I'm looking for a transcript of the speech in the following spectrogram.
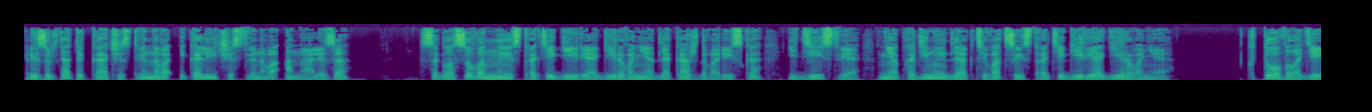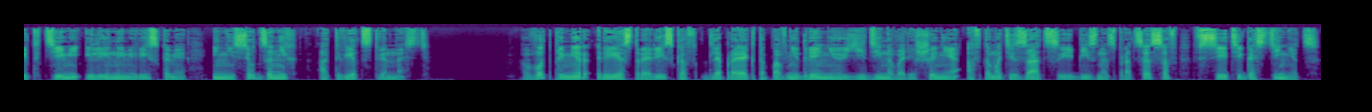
результаты качественного и количественного анализа, согласованные стратегии реагирования для каждого риска и действия, необходимые для активации стратегии реагирования. Кто владеет теми или иными рисками и несет за них ответственность. Вот пример реестра рисков для проекта по внедрению единого решения автоматизации бизнес-процессов в сети гостиниц.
